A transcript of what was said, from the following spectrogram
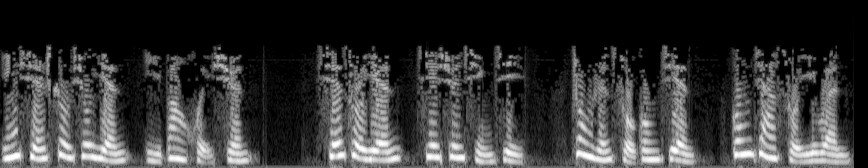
淫贤受修言，以谤毁宣。贤所言，皆宣行迹；众人所恭见，公驾所疑闻。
